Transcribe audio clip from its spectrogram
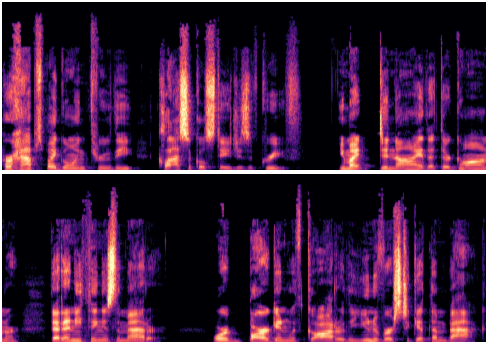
perhaps by going through the classical stages of grief. You might deny that they're gone or that anything is the matter, or bargain with God or the universe to get them back.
